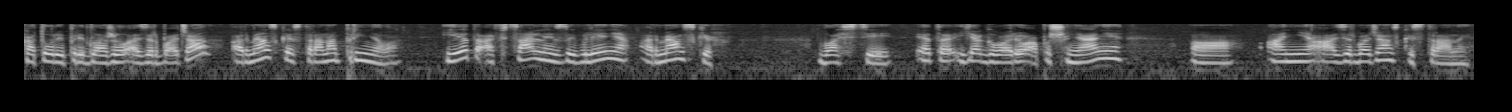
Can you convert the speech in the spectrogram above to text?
которые предложил Азербайджан, армянская сторона приняла. И это официальное заявление армянских властей. Это я говорю о Пашиняне, а, а не о азербайджанской стороны,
